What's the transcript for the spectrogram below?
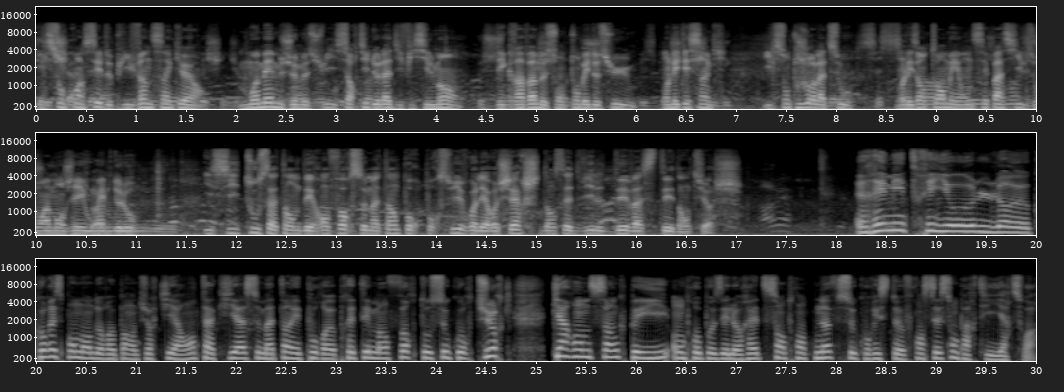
Ils sont coincés depuis 25 heures. Moi-même, je me suis sorti de là difficilement. Des gravats me sont tombés dessus. On était cinq. Ils sont toujours là-dessous. On les entend, mais on ne sait pas s'ils ont à manger ou même de l'eau. Ici, tous attendent des renforts ce matin pour poursuivre les recherches dans cette ville dévastée d'Antioche. Rémi Trio, le correspondant d'Europe en Turquie à Antakya ce matin est pour euh, prêter main forte au secours turc. 45 pays ont proposé leur aide, 139 secouristes français sont partis hier soir.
